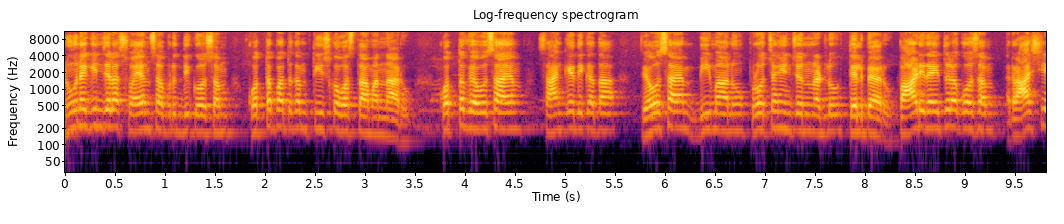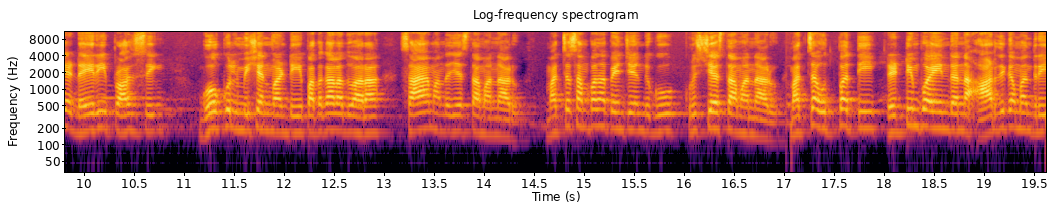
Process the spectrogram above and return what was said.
నూనె గింజల స్వయం సమృద్ధి కోసం కొత్త పథకం తీసుకువస్తామన్నారు. కొత్త వ్యవసాయం సాంకేతికత వ్యవసాయం బీమాను ప్రోత్సహించనున్నట్లు తెలిపారు. పాడి రైతుల కోసం Rashtriya dairy processing Gokul mission వంటి పథకాల ద్వారా సాయం అందజేస్తామన్నారు. మత్స్య సంపద పెంచేందుకు కృషి చేస్తామన్నారు. మత్స్య ఉత్పత్తి రెట్టింపు అయిందన్న ఆర్థిక మంత్రి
